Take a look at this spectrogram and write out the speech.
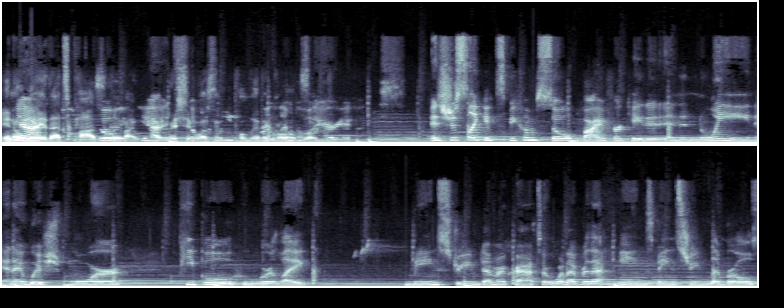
in a yeah. way that's positive. So, I, yeah, I wish it wasn't political. It's like, it's just like it's become so bifurcated and annoying and i wish more people who were like mainstream democrats or whatever that means mainstream liberals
